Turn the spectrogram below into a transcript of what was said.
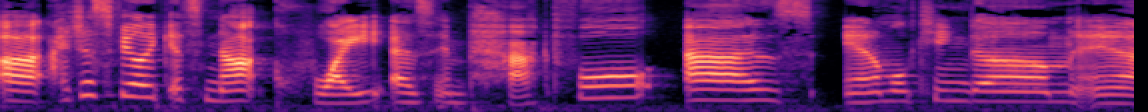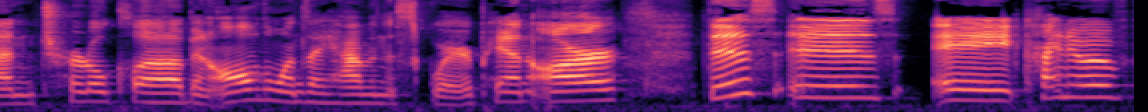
Uh, I just feel like it's not quite as impactful as Animal Kingdom and Turtle Club and all the ones I have in the square pan are. This is a kind of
